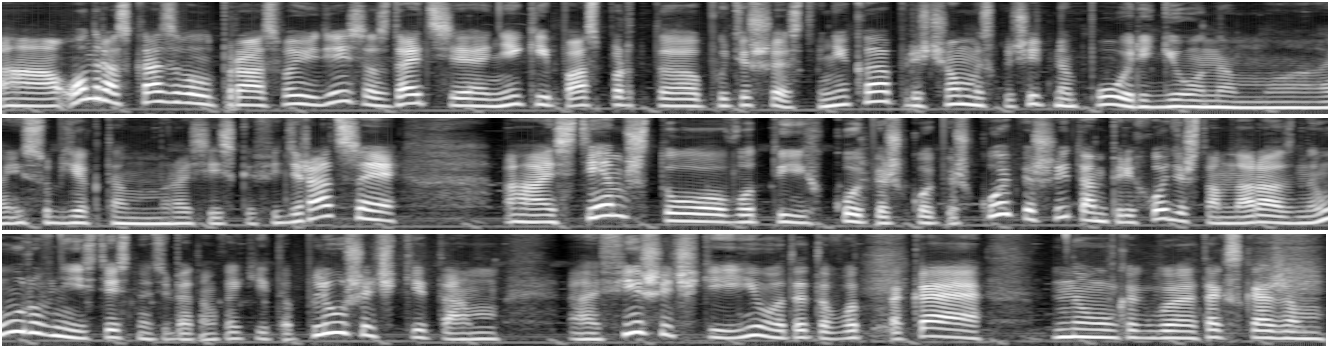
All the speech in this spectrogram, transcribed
Э, он рассказывал про свою идею создать э, некий паспорт э, путешественника, причем исключительно по регионам э, и субъектам Российской Федерации а, с тем, что вот ты их копишь, копишь, копишь, и там переходишь там на разные уровни, естественно, у тебя там какие-то плюшечки, там а, фишечки, и вот это вот такая, ну, как бы, так скажем,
